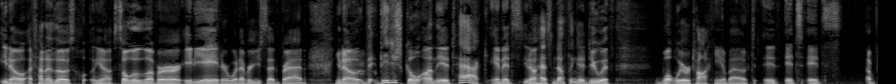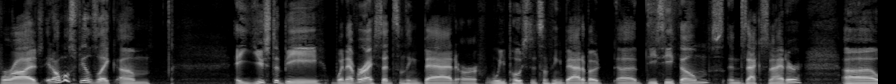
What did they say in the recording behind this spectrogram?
You know, a ton of those, you know, solo lover 88 or whatever you said, Brad, you know, they, they just go on the attack and it's, you know, has nothing to do with what we were talking about. It, it's, it's, a barrage. It almost feels like um it used to be whenever I said something bad or we posted something bad about uh, DC films and Zack Snyder, uh,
